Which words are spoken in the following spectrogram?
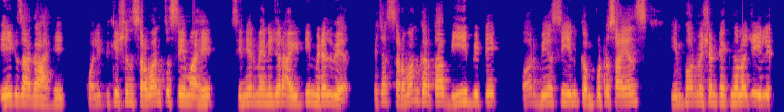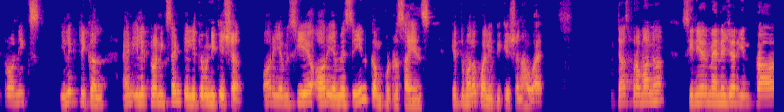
एक जागा आहे. क्वालिफिकेशन सर्वांचं सेम आहे. Senior manager I T middleware याच्या सर्वांकरता बीई बीटेक और BSc in computer science information technology electronics electrical and electronics and telecommunication और एमसीए और एमएससी इन कम्प्युटर सायन्स हे तुम्हाला क्वालिफिकेशन हवं आहे. Senior manager infra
